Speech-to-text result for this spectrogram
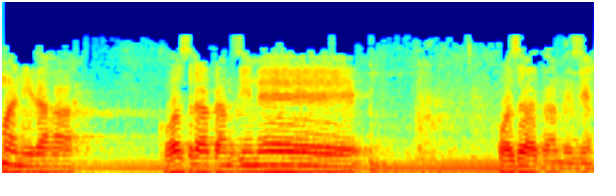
မှတ်နေတာဟာကောစရတံစဉ်ပဲကောစရတံစဉ်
